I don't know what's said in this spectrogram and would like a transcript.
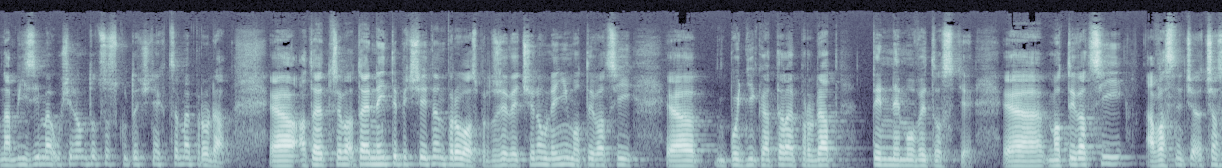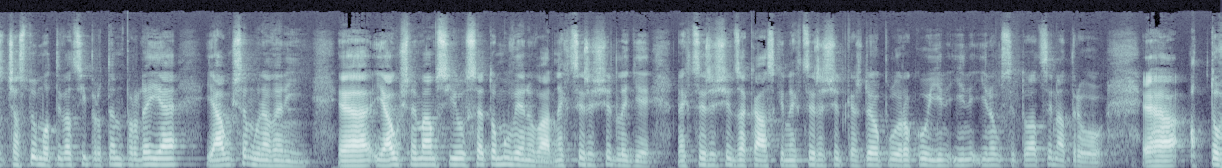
nabízíme už jenom to, co skutečně chceme prodat. A to je třeba, to je nejtypičtěji ten provoz, protože většinou není motivací podnikatele prodat ty nemovitosti. Motivací a vlastně čas, častou motivací pro ten prodej je, já už jsem unavený, já už nemám sílu se tomu věnovat, nechci řešit lidi, nechci řešit zakázky, nechci řešit každého půl roku jin, jin, jinou situaci na trhu. A to,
